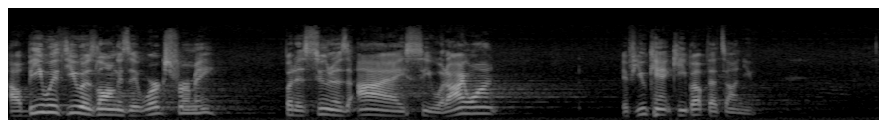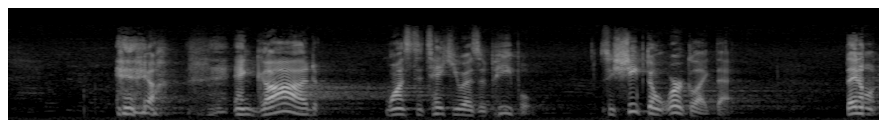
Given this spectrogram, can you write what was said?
I'll be with you as long as it works for me. But as soon as I see what I want, if you can't keep up, that's on you. yeah. And God wants to take you as a people. See, sheep don't work like that. They don't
